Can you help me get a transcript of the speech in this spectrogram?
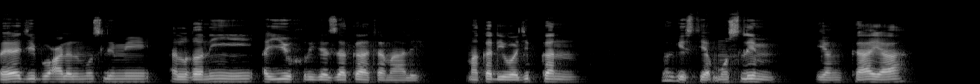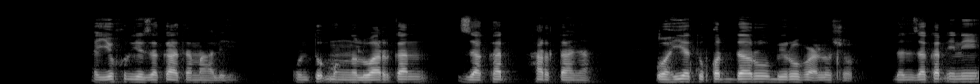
Fayajibu 'alal muslimi al-ghani ay yukhrija zakata malih. Maka diwajibkan bagi setiap muslim yang kaya ay yukhrija zakata malih untuk mengeluarkan zakat hartanya. Wahia tuqaddaru bi rub'il Dan zakat ini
